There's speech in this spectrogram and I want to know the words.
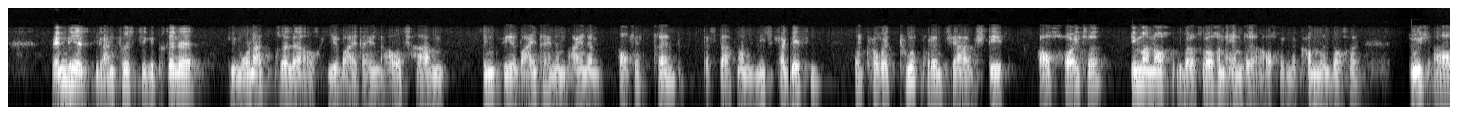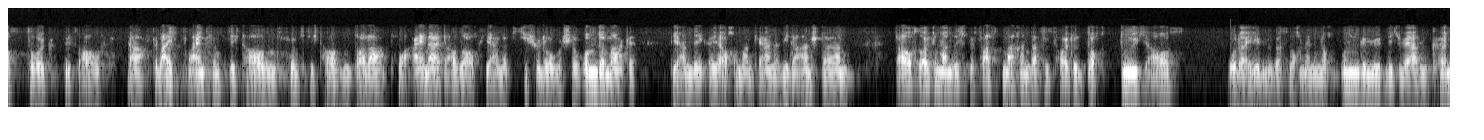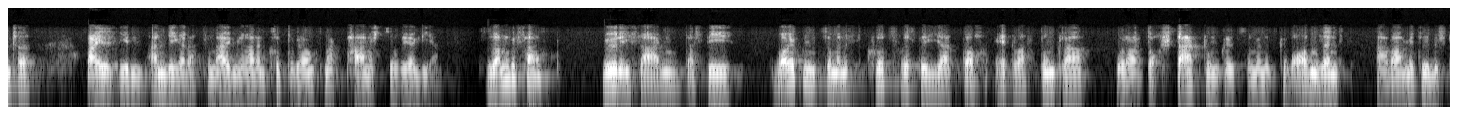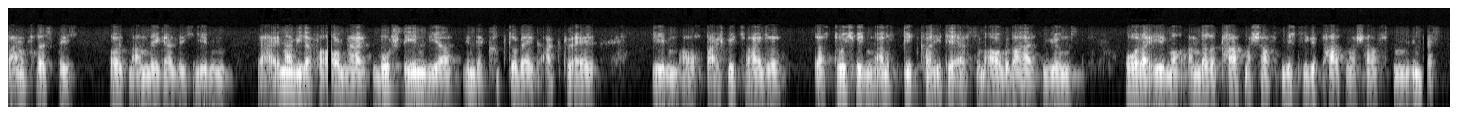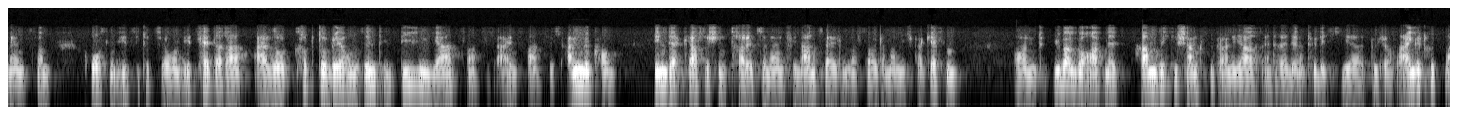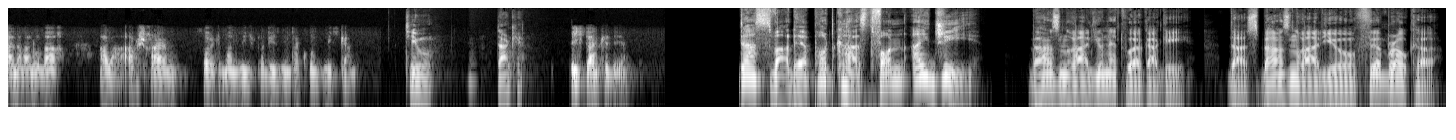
Wenn wir jetzt die langfristige Brille die Monatsbrille auch hier weiterhin aufhaben, sind wir weiterhin in einem Aufwärtstrend. Das darf man nicht vergessen. Und Korrekturpotenzial besteht auch heute immer noch über das Wochenende, auch in der kommenden Woche, durchaus zurück bis auf ja, vielleicht 52.000, 50.000 Dollar pro Einheit. Also auch hier eine psychologische runde Marke, die Anleger ja auch immer gerne wieder ansteuern. Darauf sollte man sich gefasst machen, dass es heute doch durchaus oder eben übers Wochenende noch ungemütlich werden könnte. weil eben Anleger dazu neigen, gerade im Kryptowährungsmarkt panisch zu reagieren. Zusammengefasst würde ich sagen, dass die Wolken zumindest kurzfristig ja doch etwas dunkler oder doch stark dunkel zumindest geworden sind, aber mittel- bis langfristig sollten Anleger sich eben ja immer wieder vor Augen halten, wo stehen wir in der Kryptowelt aktuell, eben auch beispielsweise das Durchwinken eines Bitcoin-ETFs im Auge behalten jüngst oder eben auch andere Partnerschaften, wichtige Partnerschaften, Investments von großen Institutionen etc. Also Kryptowährungen sind in diesem Jahr 2021 angekommen in der klassischen traditionellen Finanzwelt und das sollte man nicht vergessen. Und übergeordnet haben sich die Chancen für eine Jahresendrate natürlich hier durchaus eingedrückt, meiner Meinung nach. Aber abschreiben sollte man sie vor diesem Hintergrund nicht ganz. Timo, danke. Ich danke dir. Das war der Podcast von IG. Börsenradio Network AG. Das Börsenradio für Broker.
